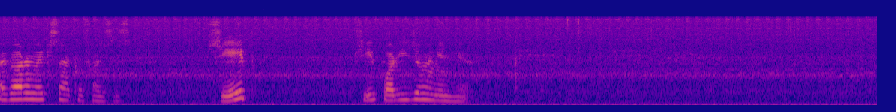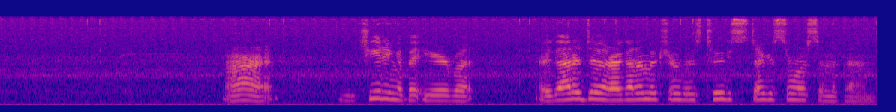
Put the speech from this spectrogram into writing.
I gotta make sacrifices. Sheep, sheep, what are you doing in here? Alright. I'm cheating a bit here, but I gotta do it. I gotta make sure there's two Stegosaurus in the pen.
